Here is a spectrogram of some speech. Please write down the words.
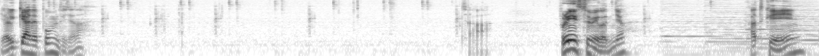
10개 안에 뽑으면 되잖아. 자, 브레인스톰이거든요. 하트퀸.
